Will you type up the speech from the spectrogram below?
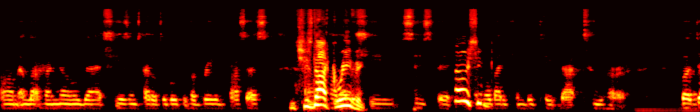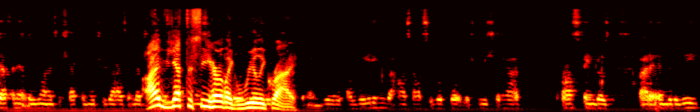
um, and let her know that she is entitled to go through her grieving process. She's um, not grieving. She sees fit. No, she- Nobody can dictate that to her. But definitely wanted to check in with you guys and I've yet to see her, like, really cry. And we're awaiting the autopsy report, which we should have cross fingers by the end of the week.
